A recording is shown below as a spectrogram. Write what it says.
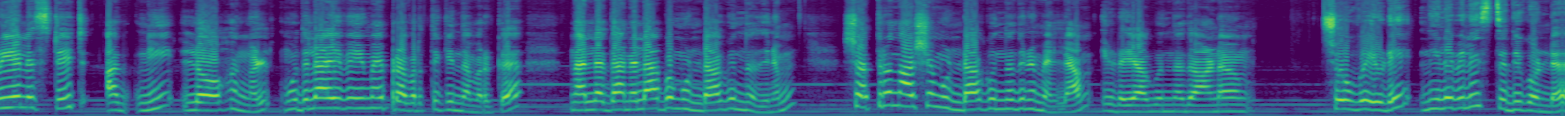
റിയൽ എസ്റ്റേറ്റ് അഗ്നി ലോഹങ്ങൾ മുതലായവയുമായി പ്രവർത്തിക്കുന്നവർക്ക് നല്ല ധനലാഭം ഉണ്ടാകുന്നതിനും ശത്രുനാശം ഉണ്ടാകുന്നതിനുമെല്ലാം ഇടയാകുന്നതാണ്. ചൊവ്വയുടെ നിലവിലെ സ്ഥിതി കൊണ്ട്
